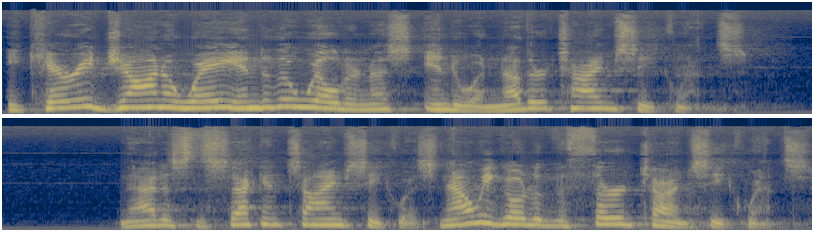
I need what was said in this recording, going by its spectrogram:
he carried John away into the wilderness into another time sequence. And that is the second time sequence. Now we go to the third time sequence.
